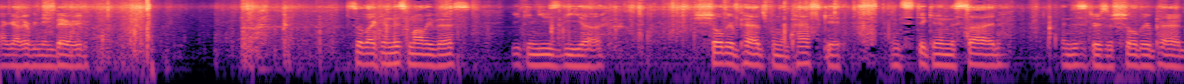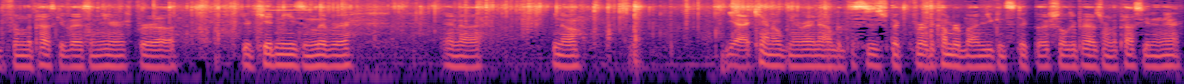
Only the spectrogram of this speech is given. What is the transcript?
I got everything buried. So like in this MOLLE vest, you can use the uh, shoulder pads from the PASGT and stick it in the side. And this there's a shoulder pad from the PASGT vest in here for uh, your kidneys and liver. And uh, you know, yeah, I can't open it right now, but this is the, for the cummerbund. You can stick the shoulder pads from the PASGT in there.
